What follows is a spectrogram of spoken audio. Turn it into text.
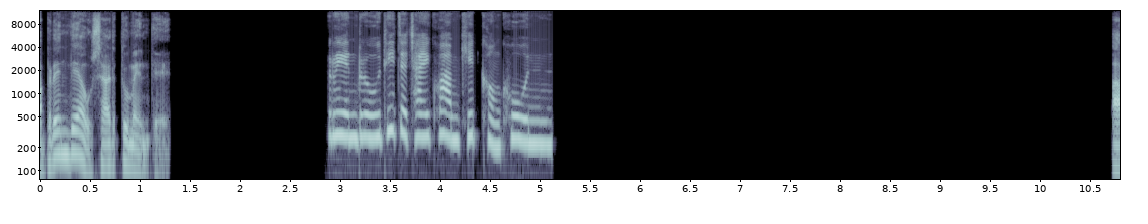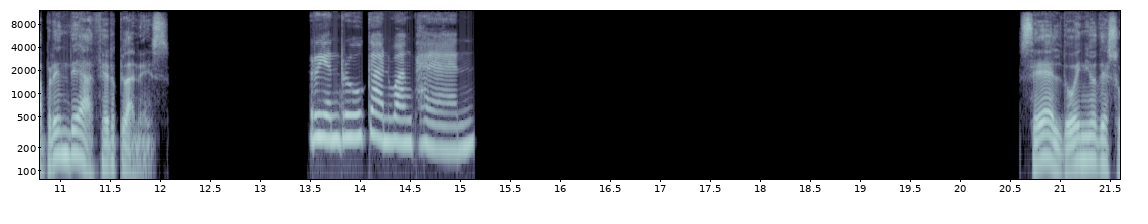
Aprende a usar tu mente. เรียนรู้ที่จะใช้ความคิดของคุณ Aprende a hacer planes. เรียนรู้การวางแผน Sea el dueño de su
